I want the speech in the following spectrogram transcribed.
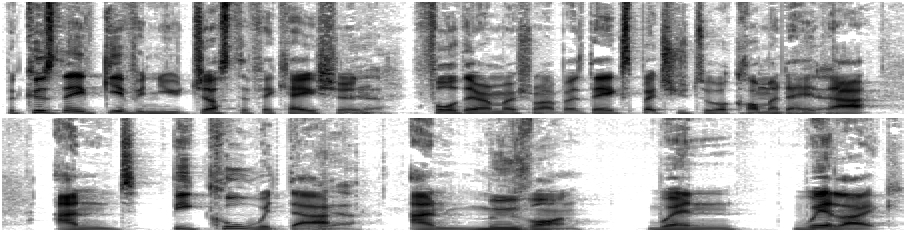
because they've given you justification Yeah. for their emotional outburst. They expect you to accommodate Yeah. that and be cool with that Yeah. and move on. When we're like,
